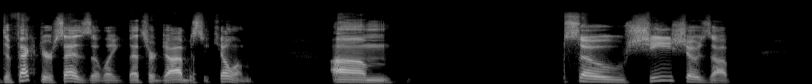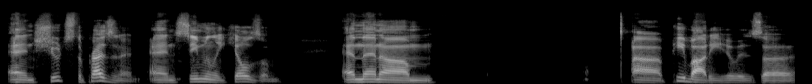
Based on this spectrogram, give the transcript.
defector says that like that's her job is to kill him. Um so she shows up and shoots the president and seemingly kills him. And then um uh Peabody, who is uh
